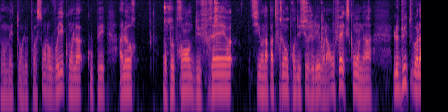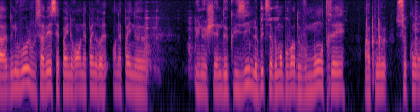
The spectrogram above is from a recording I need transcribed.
Nous mettons le poisson. Alors vous voyez qu'on l'a coupé. Alors on peut prendre du frais. Si on n'a pas de frais, on prend du surgelé. Voilà, on fait ce qu'on a. Le but, voilà, de nouveau, vous le savez, on n'est pas une, une chaîne de cuisine. Le but, c'est simplement pouvoir de vous montrer un peu ce qu'on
